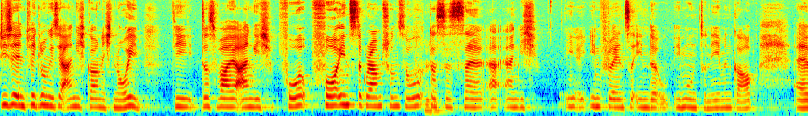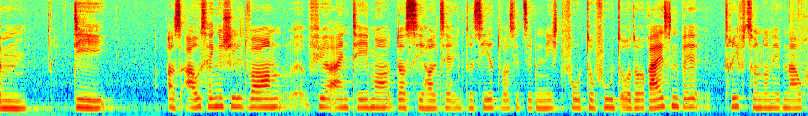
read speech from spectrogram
Diese Entwicklung ist ja eigentlich gar nicht neu. Die, das war ja eigentlich vor, vor Instagram schon so, mhm. dass es äh, eigentlich Influencer in der, im Unternehmen gab, ähm, die als Aushängeschild waren für ein Thema, das sie halt sehr interessiert, was jetzt eben nicht Foto, Food oder Reisen betrifft, sondern eben auch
